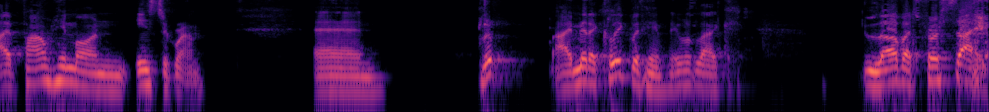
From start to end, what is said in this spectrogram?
I found him on Instagram, and I made a click with him. It was like love at first sight.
